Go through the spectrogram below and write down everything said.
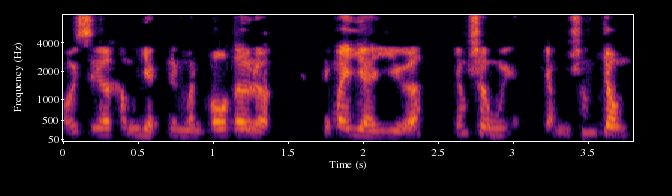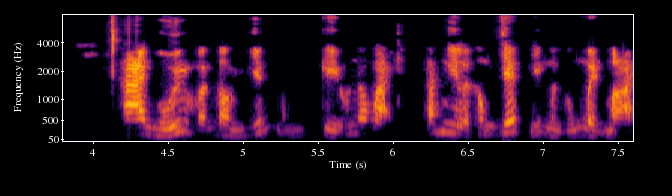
Hồi xưa không dịch thì mình vô tư được. Nhưng bây giờ giữa chống sung chống sống chung hai mũi vẫn còn dính kiểu nó vậy. Tất nhiên là không chết nhưng mình cũng mệt mỏi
